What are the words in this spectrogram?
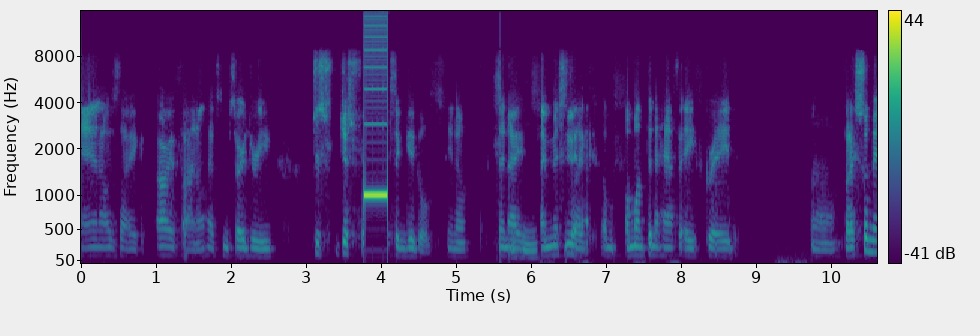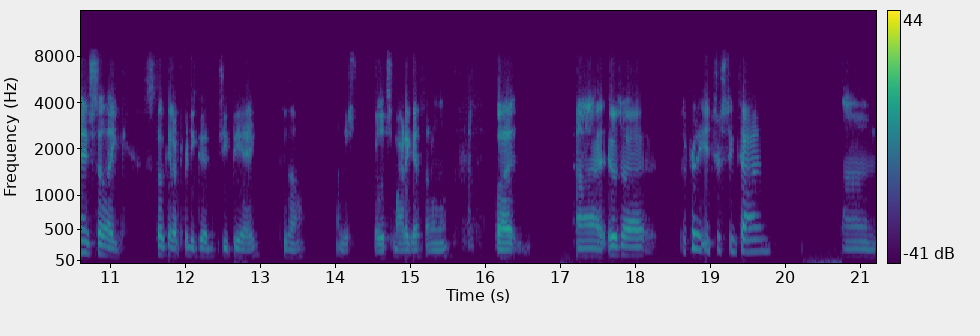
And I was like, "All right, fine. I'll have some surgery, just just for and giggles, you know." Then Mhm. I I missed Yeah. like a, a month and a half of eighth grade, uh, but I still managed to like still get a pretty good GPA. You know, I'm just really smart, I guess. I don't know, but uh, it was a, it was a pretty interesting time. Um,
